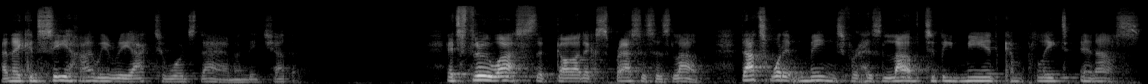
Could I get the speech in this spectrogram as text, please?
And they can see how we react towards them and each other. It's through us that God expresses his love. That's what it means for his love to be made complete in us.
